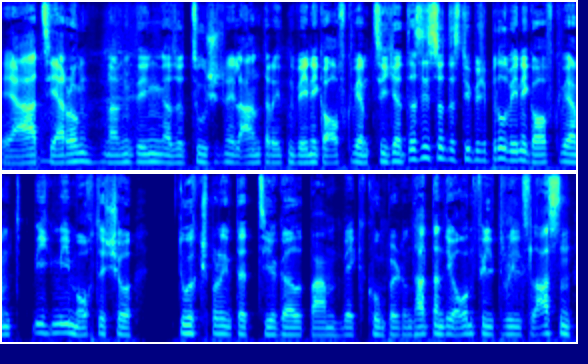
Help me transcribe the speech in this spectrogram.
ja, Zerrung nach dem Ding, also zu schnell antreten, weniger aufgewärmt, sicher. Das ist so das typische, ein bisschen weniger aufgewärmt. Ich, ich mach das schon. Durchgesprintet, Ziergal, bam, wegkumpelt und hat dann die On-Field-Drills lassen.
